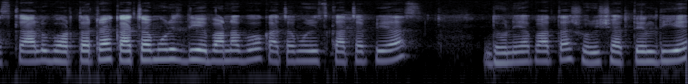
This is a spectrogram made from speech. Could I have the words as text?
আজকে আলু ভর্তাটা কাঁচামরিচ দিয়ে বানাবো। কাঁচামরিচ, কাঁচা পেঁয়াজ, ধনিয়া পাতা, সরিষার তেল দিয়ে।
